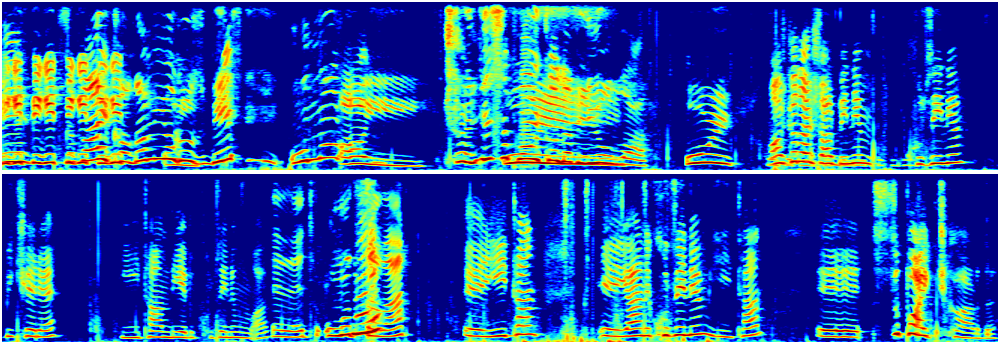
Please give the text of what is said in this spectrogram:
Bir git bir git bir git bir Spike git. alamıyoruz biz. Onlar Ay. kendi spike Oy. alabiliyorlar. Oy. Arkadaşlar benim kuzenim bir kere Yiğitan diye bir kuzenim var. Evet Umut da var. Ee, Yiğitan e, yani kuzenim Yiğitan e, Spike çıkardı.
